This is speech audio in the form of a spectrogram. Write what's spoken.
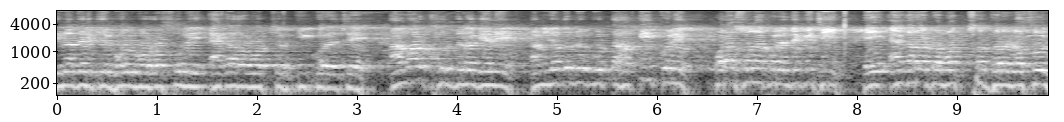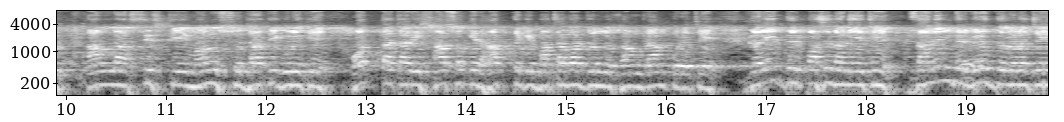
তিনাদেরকে বলব, রসুল এগারো বছর কি করেছে? আমার ক্ষুদ্র জ্ঞানে আমি যতটুকু তাহাকিক করে পড়াশোনা করে দেখেছি, এই এগারোটা বছর ধরে রসুল আল্লাহর সৃষ্টি, মনুষ্য, জাতিগুলোকে অত্যাচারী শাসকের হাত থেকে বাঁচাবার জন্য সংগ্রাম করেছে, গরিবদের পাশে দাঁড়িয়েছে, জালিমদের বিরুদ্ধে লড়েছে,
